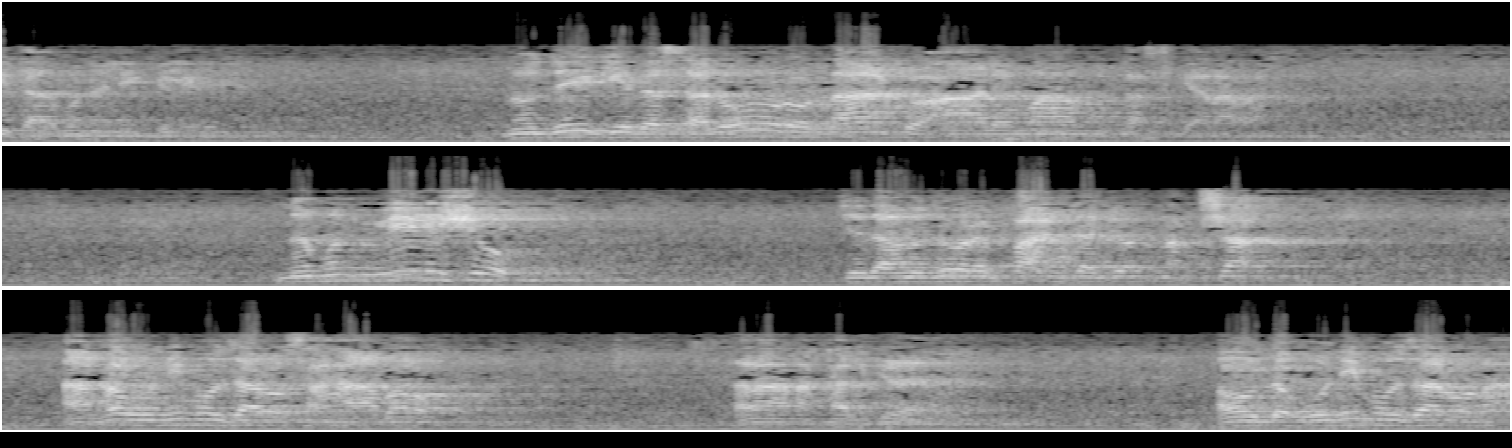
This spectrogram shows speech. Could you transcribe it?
کتابونه لیکل دي نو دې کې د سلور لاکو عالمانو تذکرہ نو مونږ ویلی شو چې د حضور پاک د ژوند نقشه هغه نیمو زرو صحابه را نقل کړه او د نیمو زرو نه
